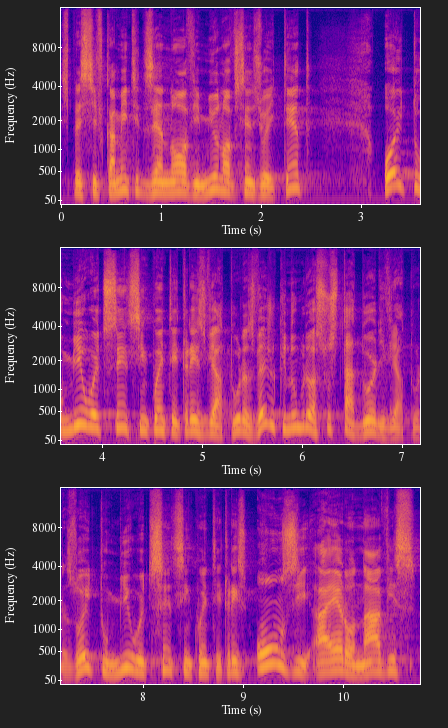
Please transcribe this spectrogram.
especificamente 19.980, 8.853 viaturas, veja que número assustador de viaturas, 8.853, 11 aeronaves,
